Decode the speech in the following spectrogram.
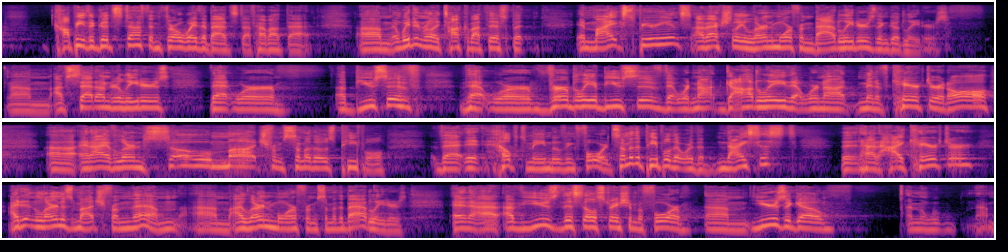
copy the good stuff and throw away the bad stuff. How about that? Um, and we didn't really talk about this, but in my experience, I've actually learned more from bad leaders than good leaders. Um, I've sat under leaders that were abusive, that were verbally abusive, that were not godly, that were not men of character at all. Uh, and I have learned so much from some of those people that it helped me moving forward. Some of the people that were the nicest, that had high character, I didn't learn as much from them. Um, I learned more from some of the bad leaders. And I, have used this illustration before. Um, years ago, I mean,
